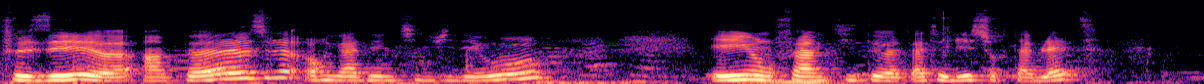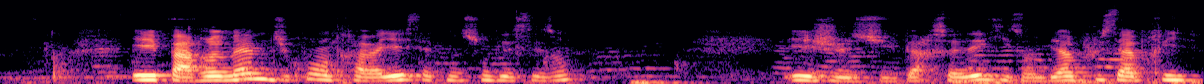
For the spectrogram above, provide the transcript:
faisaient euh, un puzzle, on regardait une petite vidéo et on fait un petit euh, atelier sur tablette. Et par eux-mêmes, du coup, on travaillait cette notion des saisons. Et je suis persuadée qu'ils ont bien plus appris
